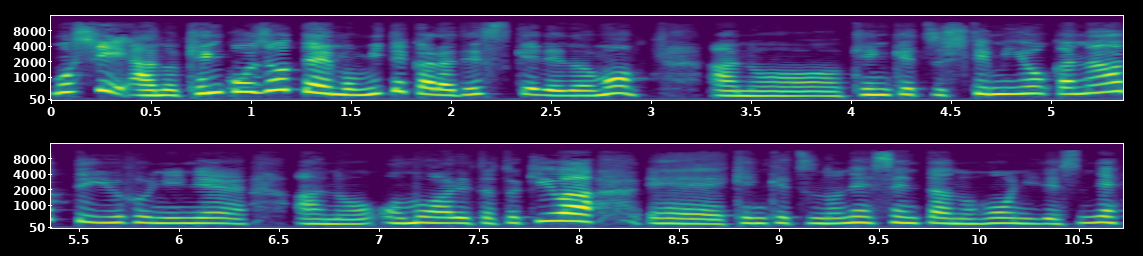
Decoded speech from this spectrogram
もし、あの、健康状態も見てからですけれども、あの、献血してみようかなっていうふうにね、あの、思われたときは、えー、献血のね、センターの方にですね、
